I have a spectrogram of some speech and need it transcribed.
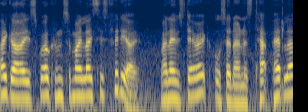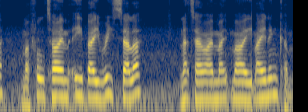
Hi guys, welcome to my latest video. My name is Derek, also known as Tat Peddler. I'm a full-time eBay reseller and that's how I make my main income.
